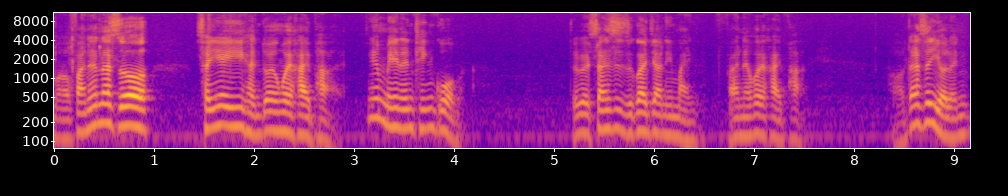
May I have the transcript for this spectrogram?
哦，反正那时候陈业一很多人会害怕，因为没人听过嘛，对不对？三四十块叫你买，反而会害怕。哦，但是有人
